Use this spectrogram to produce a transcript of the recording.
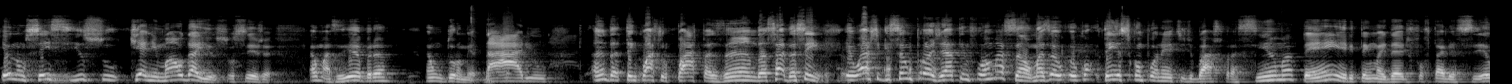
Eu não sei se isso, que animal dá isso, ou seja, é uma zebra, é um dromedário, anda, tem quatro patas, anda, sabe? Assim, eu acho que isso é um projeto em formação, mas eu, eu tem esse componente de baixo para cima, tem, ele tem uma ideia de fortalecer,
